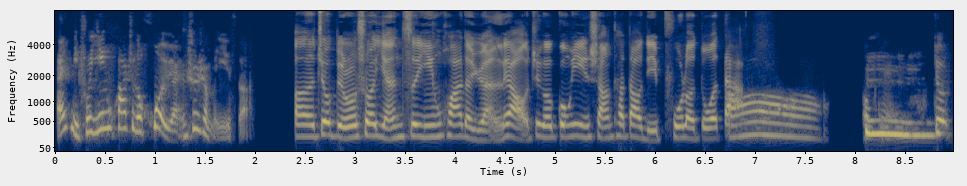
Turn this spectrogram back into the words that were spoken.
哎，你说樱花这个货源是什么意思？呃，就比如说研制樱花的原料，这个供应商他到底铺了多大？哦，OK，就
